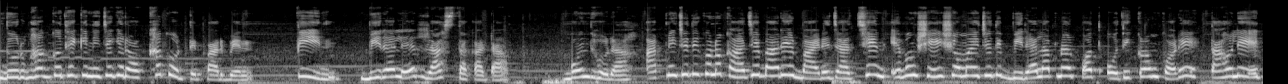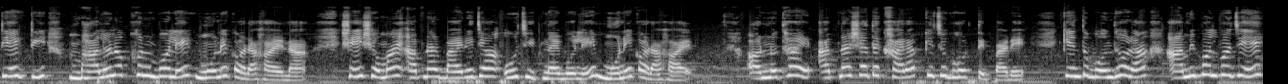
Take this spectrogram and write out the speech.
দুর্ভাগ্য থেকে নিজেকে রক্ষা করতে পারবেন। তিন, বিড়ালের রাস্তা কাটা। বন্ধুরা, আপনি যদি কোনো কাজে বাড়ির বাইরে যাচ্ছেন এবং সেই সময়ে যদি বিড়াল আপনার পথ অতিক্রম করে, তাহলে এটি একটি ভালো লক্ষণ বলে মনে করা হয় না। সেই সময় আপনার বাইরে যাওয়া উচিত নয় বলে মনে করা হয়। অন্যথায় আপনার সাথে খারাপ কিছু ঘটতে পারে। কিন্তু বন্ধুরা, আমি বলব যে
